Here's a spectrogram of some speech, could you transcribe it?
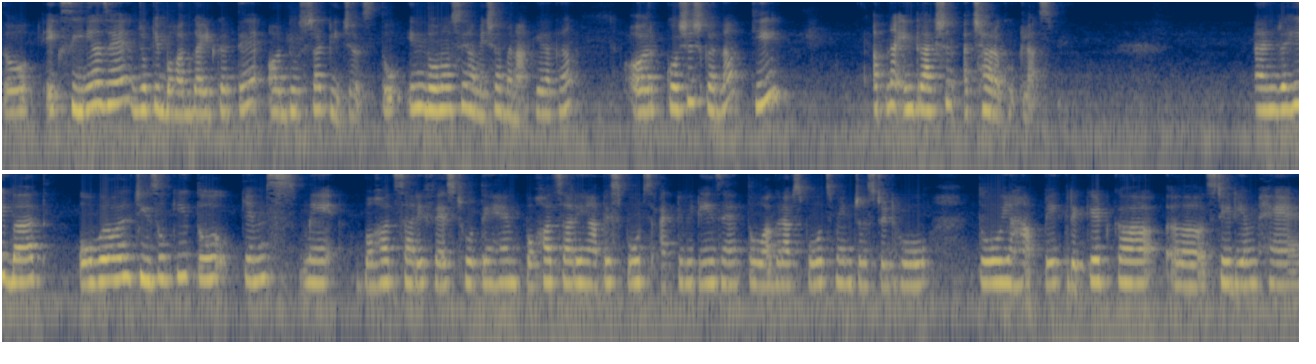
तो एक सीनियर्स हैं जो कि बहुत गाइड करते हैं और दूसरा टीचर्स तो इन दोनों से हमेशा बना के रखना और कोशिश करना कि अपना इंट्रैक्शन अच्छा रखो क्लास में। एंड रही बात ओवरऑल चीज़ों की तो किम्स में बहुत सारे फेस्ट होते हैं, बहुत सारे यहाँ पे स्पोर्ट्स एक्टिविटीज़ हैं। तो अगर आप स्पोर्ट्स में इंटरेस्टेड हो तो यहाँ पे क्रिकेट का स्टेडियम है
